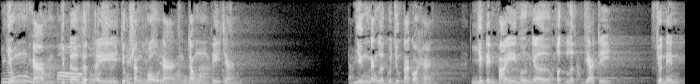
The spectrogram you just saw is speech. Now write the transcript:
Dũng cảm giúp đỡ hết thảy chúng sanh khổ nạn trong thế gian. Nhưng năng lực của chúng ta có hạn, Nhất định phải mượn nhờ Phật lực gia trị cho nên,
